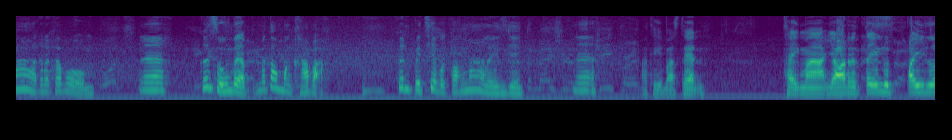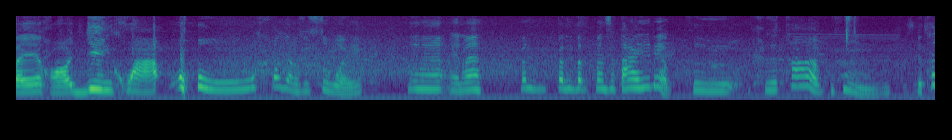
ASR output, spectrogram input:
มากนะครับผมนะขึ้นสูงแบบไม่ต้องบังคับอะขึ้นไปเทียบกับกองหน้าเลยจริงๆนะมาที่บาสเทน แทงมายอร์เรนเต้หลุดไปเลยขอยิงขวา โอ้โห เข้าอย่างสวยๆนะฮะ เห็นไหมเป็นเป็นเป็นสไตล์ที่แบบคือคือถ้าคือถ้า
